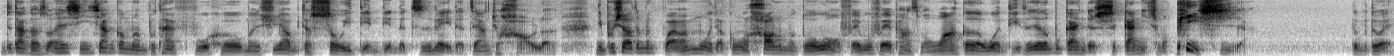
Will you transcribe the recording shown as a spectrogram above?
你就大可说，哎，形象根本不太符合，我们需要比较瘦一点点的之类的，这样就好了。你不需要这边拐弯抹角跟我耗那么多，问我肥不肥胖什么蛙哥的问题，这些都不干你的事，干你什么屁事啊？对不对？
